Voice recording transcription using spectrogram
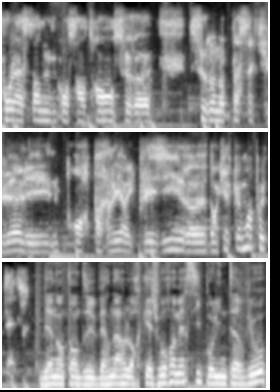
pour l'instant, nous nous concentrons sur, sur notre place actuelle et nous pourrons reparler avec plaisir euh, dans quelques mois peut-être. Bien entendu, Bernard Lorquet, je vous remercie pour l'interview.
